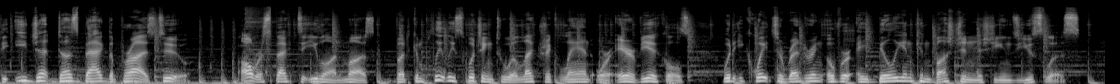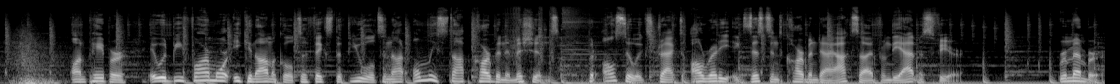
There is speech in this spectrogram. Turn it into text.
the E-Jet does bag the prize too. All respect to Elon Musk, but completely switching to electric land or air vehicles would equate to rendering over a billion combustion machines useless. On paper, it would be far more economical to fix the fuel to not only stop carbon emissions, but also extract already existent carbon dioxide from the atmosphere. Remember,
